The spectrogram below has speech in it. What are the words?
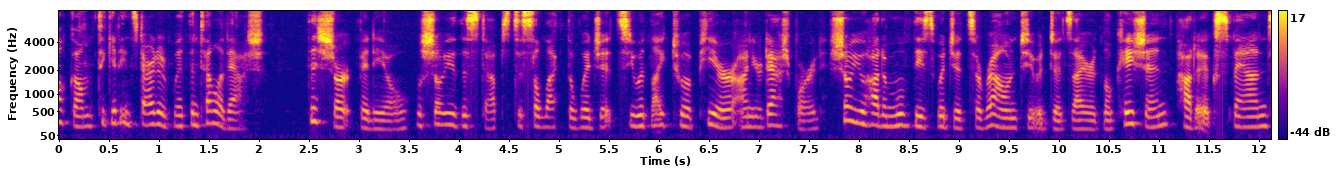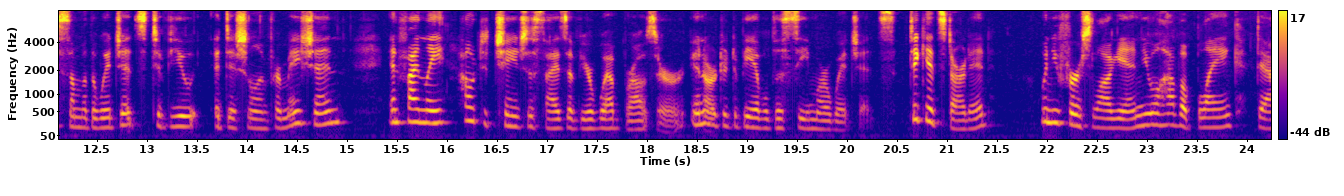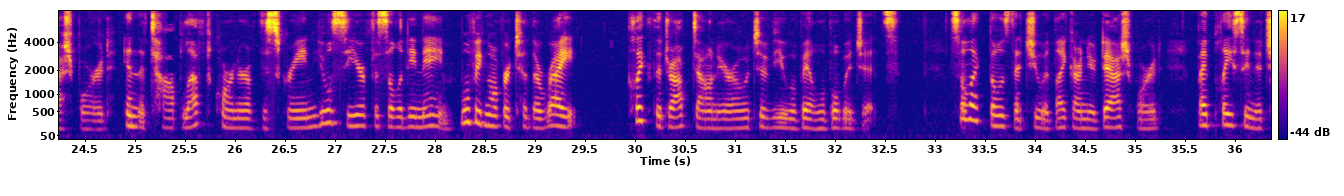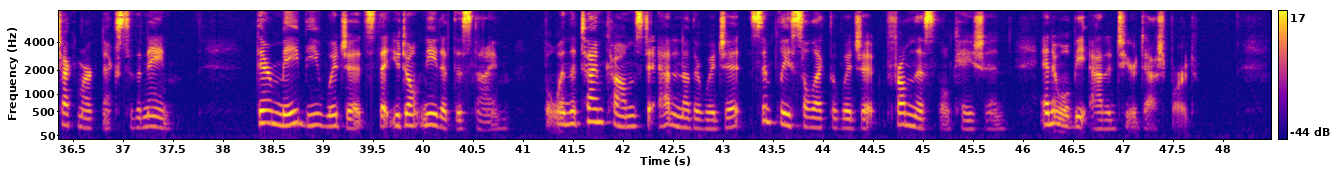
Welcome to Getting Started with IntelliDash. This short video will show you the steps to select the widgets you would like to appear on your dashboard, show you how to move these widgets around to a desired location, how to expand some of the widgets to view additional information, and finally, how to change the size of your web browser in order to be able to see more widgets. To get started, when you first log in, you will have a blank dashboard. In the top left corner of the screen, you will see your facility name. Moving over to the right, click the drop-down arrow to view available widgets. Select those that you would like on your dashboard by placing a check mark next to the name. There may be widgets that you don't need at this time, but when the time comes to add another widget, simply select the widget from this location and it will be added to your dashboard.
